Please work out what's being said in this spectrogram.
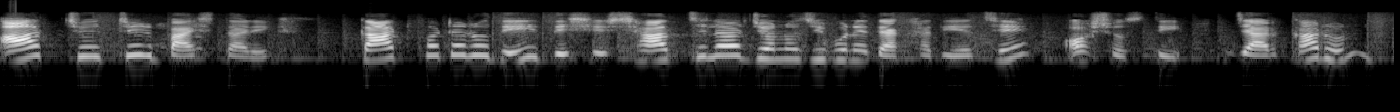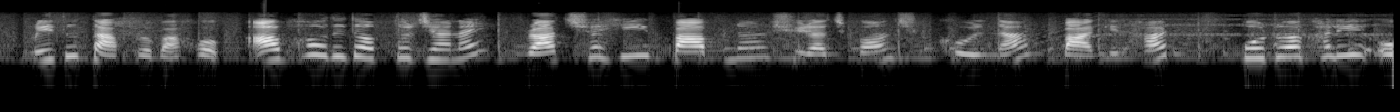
আজ চৈত্রের বাইশ তারিখ। কাঠফাটা রোদে দেশের সাত জেলার জনজীবনে দেখা দিয়েছে অস্বস্তি, যার কারণ মৃদু তাপপ্রবাহ। আবহাওয়া অধিদপ্তর জানায়, রাজশাহী, পাবনা, সিরাজগঞ্জ, খুলনা, বাগেরহাট, পটুয়াখালী ও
